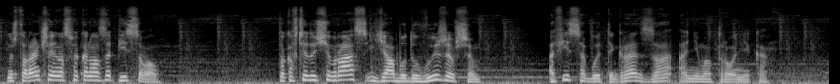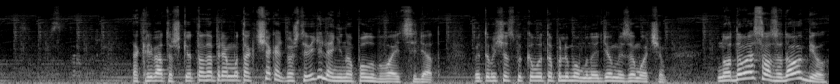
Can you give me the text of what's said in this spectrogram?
Потому что раньше я на свой канал записывал. Только в следующем раз я буду выжившим. Афиса будет играть за аниматроника. Так, ребятушки, вот надо прямо вот так чекать, потому что видели, они на полу бывает сидят. Поэтому сейчас мы кого-то по-любому найдем и замочим. Ну одного я сразу, да, убил?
